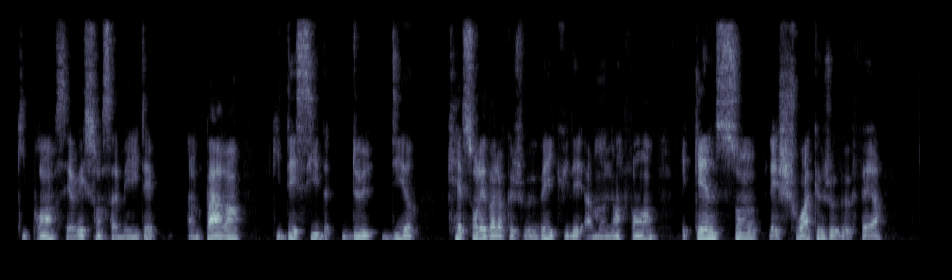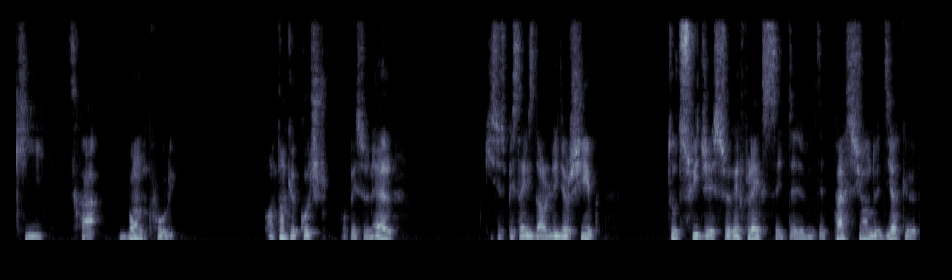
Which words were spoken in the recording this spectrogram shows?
qui prend ses responsabilités, un parent qui décide de dire quelles sont les valeurs que je veux véhiculer à mon enfant et quels sont les choix que je veux faire qui sera bon pour lui. En tant que coach professionnel qui se spécialise dans le leadership, tout de suite j'ai ce réflexe, cette, cette, passion de dire que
